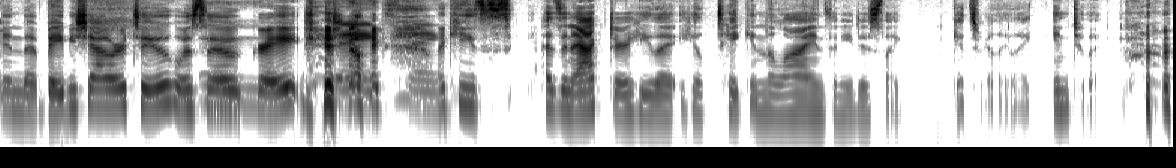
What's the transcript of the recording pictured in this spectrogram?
in the baby shower too was so great. You know, like, Thanks, like he's as an actor, he like he'll take in the lines and he just like gets really like into it.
